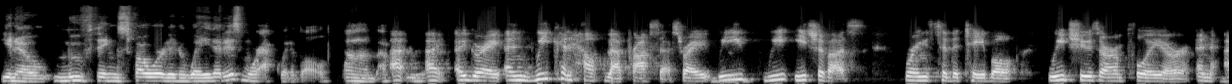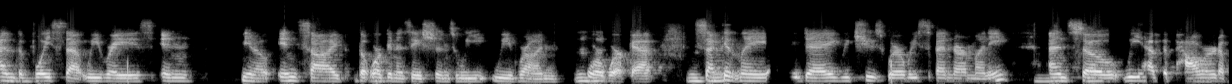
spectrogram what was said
you know move things forward in a way that is more equitable. Um, I, I, agree. And we can help that process right? Mm-hmm. we we each of us brings to the table we choose our employer and and the voice that we raise in you know inside the organizations we we run mm-hmm. or work at mm-hmm. secondly every day we choose where we spend our money. Mm-hmm. And so we have the power to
